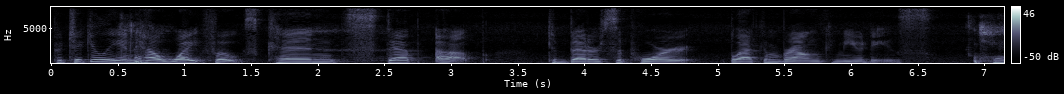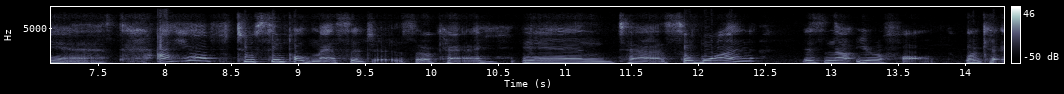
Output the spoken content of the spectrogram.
particularly in how white folks can step up to better support black and brown communities? Yes, I have two simple messages, okay? And uh, so, one is not your fault Okay,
